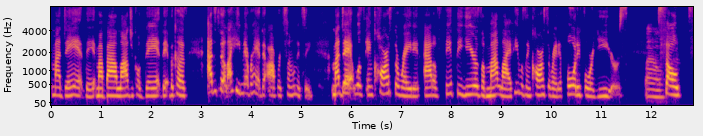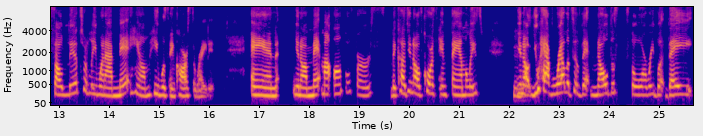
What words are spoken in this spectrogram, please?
my dad that, my biological dad that because I just felt like he never had the opportunity. My dad was incarcerated out of 50 years of my life. He was incarcerated 44 years. Wow. So so literally when I met him, he was incarcerated. And you know, I met my uncle first because you know, of course in families, mm-hmm. you know, you have relatives that know the story but they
